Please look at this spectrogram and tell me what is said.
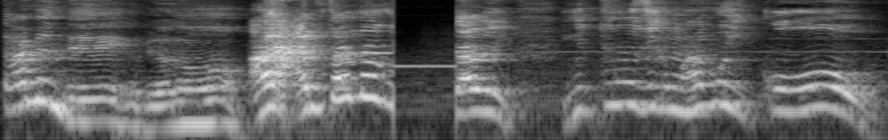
따면 돼 그 면허. 아니 안 딴다고 나는 유튜브 지금 하고 있고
